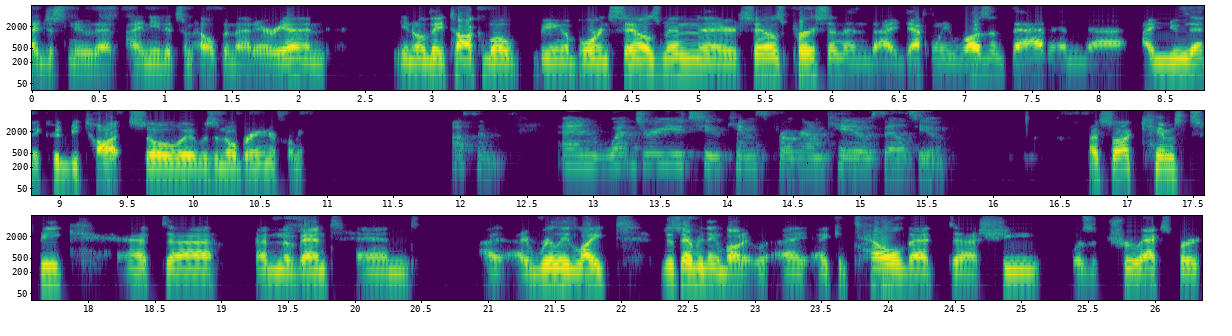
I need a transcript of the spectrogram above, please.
I just knew that I needed some help in that area. And you know, they talk about being a born salesman or salesperson, and I definitely wasn't that. And uh, I knew that it could be taught, so it was a no-brainer for me. Awesome. And what drew you to Kim's program, KO Sales U? I saw Kim speak at uh, at an event, and I, I really liked just everything about it. I, I could tell that uh, she was a true expert,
